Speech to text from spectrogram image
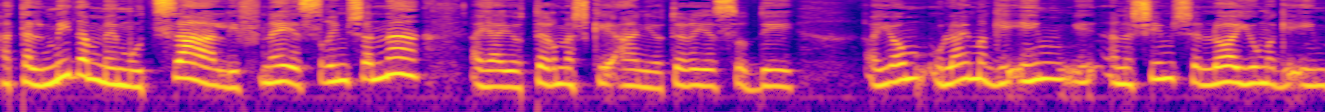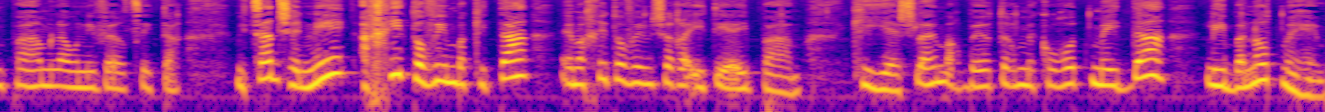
התלמיד הממוצע לפני 20 שנה היה יותר משקיען, יותר יסודי. היום אולי מגיעים אנשים שלא היו מגיעים פעם לאוניברסיטה. מצד שני, הכי טובים בכיתה הם הכי טובים שראיתי אי פעם, כי יש להם הרבה יותר מקורות מידע להיבנות מהם.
